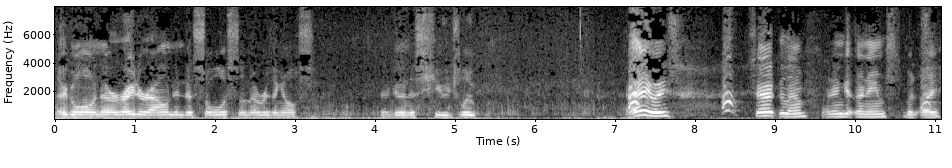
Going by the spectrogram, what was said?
They're going there right around into Solace and everything else. They're doing this huge loop. Anyways, shout out to them. I didn't get their names, but I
